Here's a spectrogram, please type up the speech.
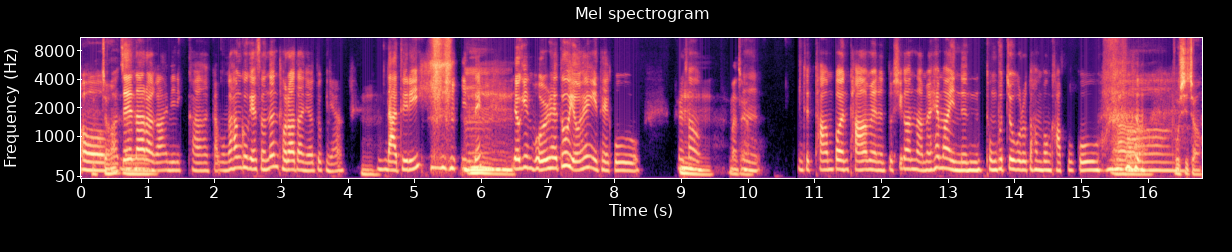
어? 맞아요. 내 네. 나라가 아니니까. 그러니까 뭔가 한국에서는 돌아다녀도 그냥 음. 나들이 인데 음. 여긴 뭘 해도 여행이 되고. 그래서 음, 맞아요. 음, 이제 다음번 다음에는 또 시간 나면 해마 있는 동부 쪽으로도 한번 가보고. 아, 아. 보시죠.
